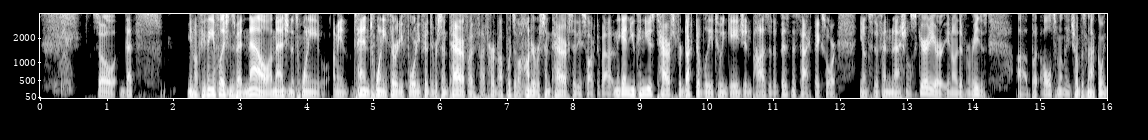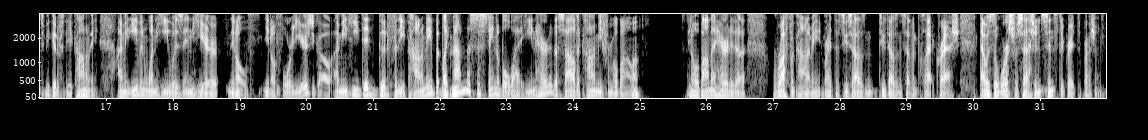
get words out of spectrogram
So that's you know, if you think inflation is bad now, imagine a 20, I mean, 10, 20, 30, 40, 50% tariff. I've, I've heard upwards of 100% tariffs that he's talked about. And again, you can use tariffs productively to engage in positive business tactics or, you know, to defend national security or, you know, different reasons. Uh, but ultimately, Trump is not going to be good for the economy. I mean, even when he was in here, you know, you know, four years ago, I mean, he did good for the economy, but like not in a sustainable way. He inherited a solid economy from Obama you know, Obama inherited a rough economy, right? The 2000, 2007 crash. That was the worst recession since the Great Depression.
